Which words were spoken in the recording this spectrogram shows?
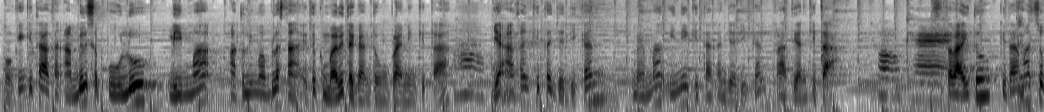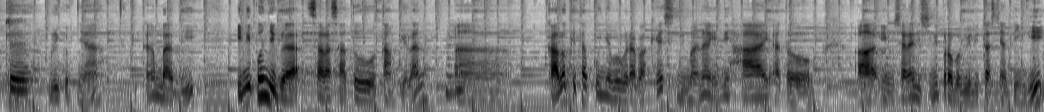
Mungkin kita akan ambil 10, 5, atau 15. Nah, itu kembali tergantung planning kita. Yang akan kita jadikan, memang ini kita akan jadikan perhatian kita. Oh, oke. Setelah itu, kita masuk ke berikutnya. Kita akan bagi. Ini pun juga salah satu tampilan. eh, kalau kita punya beberapa case di mana ini high atau eh, misalnya di sini probabilitasnya tinggi,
